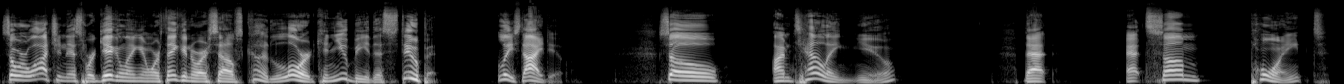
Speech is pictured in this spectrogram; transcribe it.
So we're watching this, we're giggling, and we're thinking to ourselves, "Good lord, can you be this stupid?" At least I do. So I'm telling you that at some point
